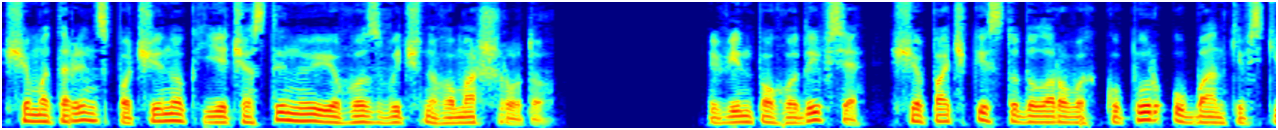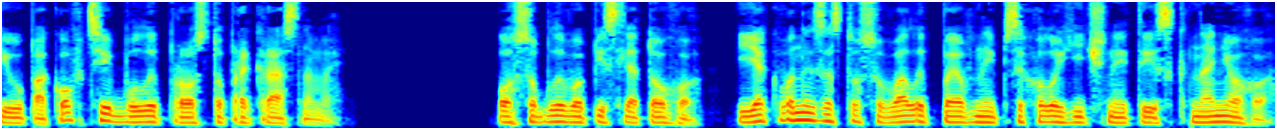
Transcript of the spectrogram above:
що материн спочинок є частиною його звичного маршруту. Він погодився, що пачки 100-доларових купюр у банківській упаковці були просто прекрасними. Особливо після того, як вони застосували певний психологічний тиск на нього.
